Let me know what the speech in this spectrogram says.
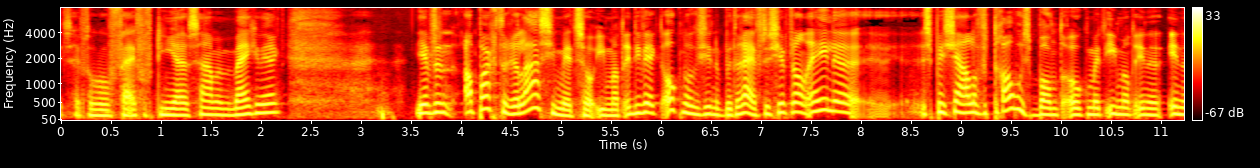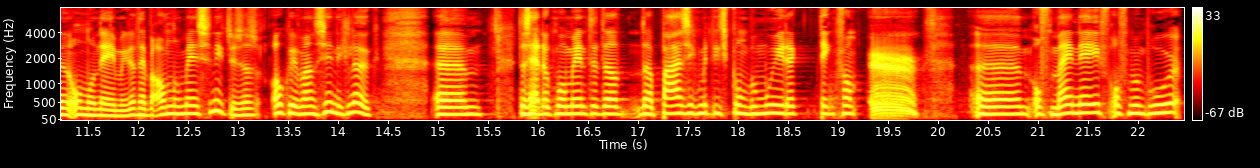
ze heeft al vijf of tien jaar samen met mij gewerkt. Je hebt een aparte relatie met zo iemand. En die werkt ook nog eens in het bedrijf. Dus je hebt wel een hele eh, speciale vertrouwensband ook met iemand in een, in een onderneming. Dat hebben andere mensen niet. Dus dat is ook weer waanzinnig leuk. Um, er zijn ook momenten dat, dat pa zich met iets kon bemoeien. Dat ik denk van. Um, of mijn neef of mijn broer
